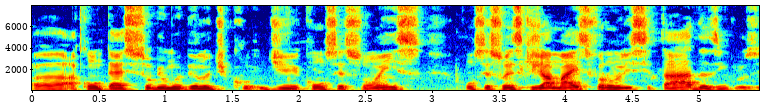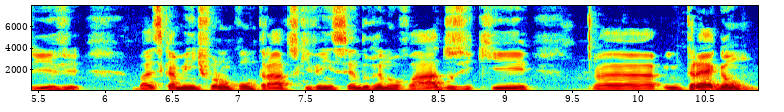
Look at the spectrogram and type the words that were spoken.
uh, acontece sob o modelo de, de concessões, concessões que jamais foram licitadas, inclusive, basicamente foram contratos que vêm sendo renovados e que uh, entregam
